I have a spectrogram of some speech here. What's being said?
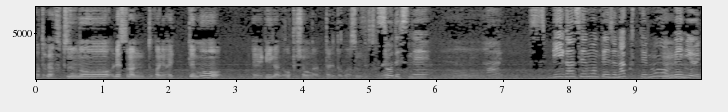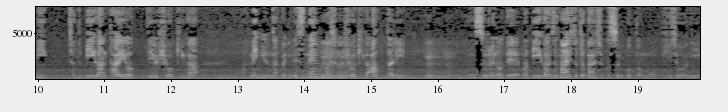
例えば普通のレストランとかに入っても、えービーガンのオプションがあったりとかするんですかね。そうですね。うはい。ビーガン専門店じゃなくても、うん。メニューにちゃんとビーガン対応っていう表記がメニューの中にですね、まあ、うんその表記があったりうん。うんするので、まあ、ビーガンじゃない人と外食することも非常に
